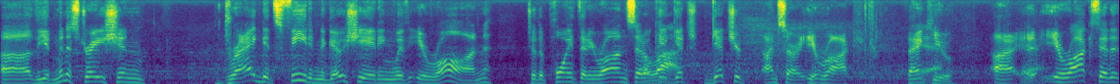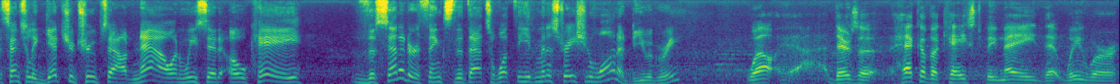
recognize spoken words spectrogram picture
uh, the administration dragged its feet in negotiating with Iran to the point that Iran said, Iraq. okay, get, get your, I'm sorry, Iraq, thank yeah. you. Uh, yeah. Iraq said essentially, get your troops out now, and we said, okay. The senator thinks that that's what the administration wanted. Do you agree? Well, there's a heck of a case to be made that we were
